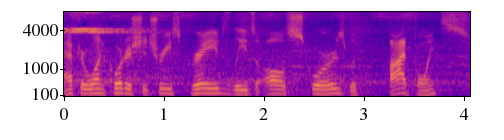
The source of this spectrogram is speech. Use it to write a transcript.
After one quarter, Shatrice Graves leads all scorers with five points.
